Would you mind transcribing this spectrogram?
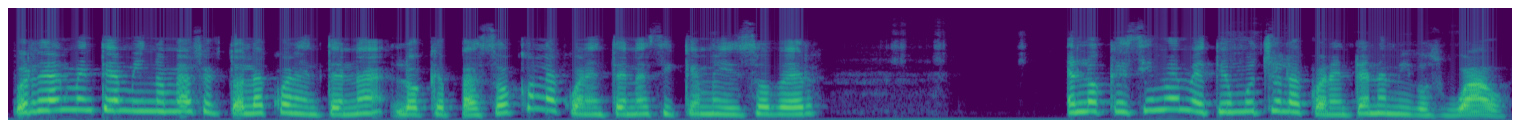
pues realmente a mí no me afectó la cuarentena. Lo que pasó con la cuarentena sí que me hizo ver en lo que sí me metió mucho la cuarentena, amigos. Wow.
